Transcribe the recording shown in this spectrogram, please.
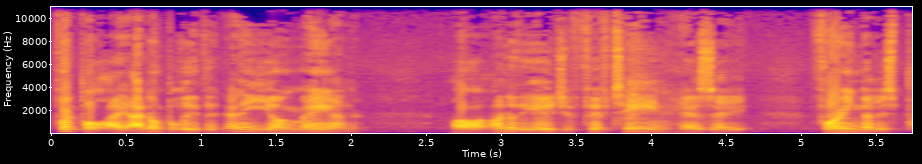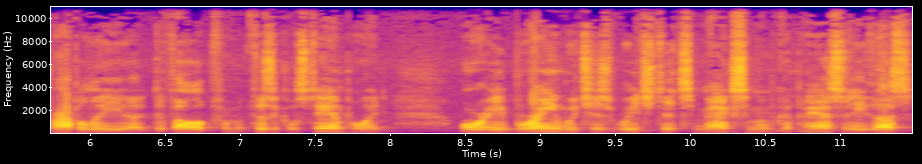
football. I, I don't believe that any young man uh, under the age of 15 has a frame that is properly uh, developed from a physical standpoint or a brain which has reached its maximum capacity. Thus,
